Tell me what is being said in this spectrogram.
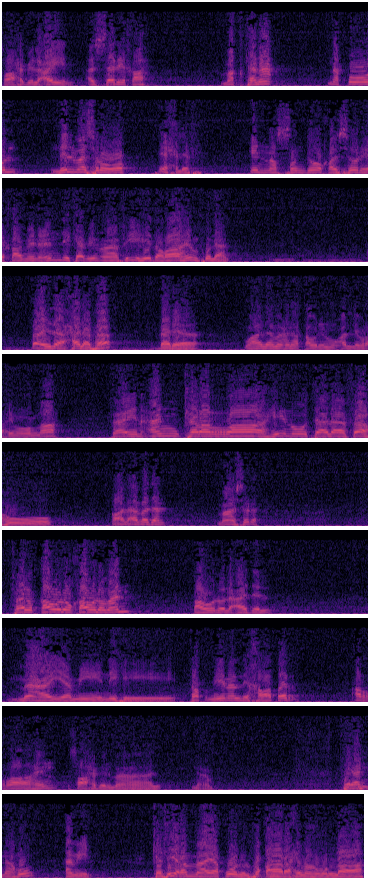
صاحب العين السرقة ما اقتنع نقول للمسروق احلف إن الصندوق سرق من عندك بما فيه دراهم فلان. فإذا حلف برا وهذا معنى قول المؤلف رحمه الله فإن أنكر الراهن تلفه. قال أبدا ما سرق. فالقول قول من؟ قول العدل. مع يمينه تطمينا لخاطر الراهن صاحب المآل. نعم. لأنه أمين. كثيرا ما يقول الفقهاء رحمهم الله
